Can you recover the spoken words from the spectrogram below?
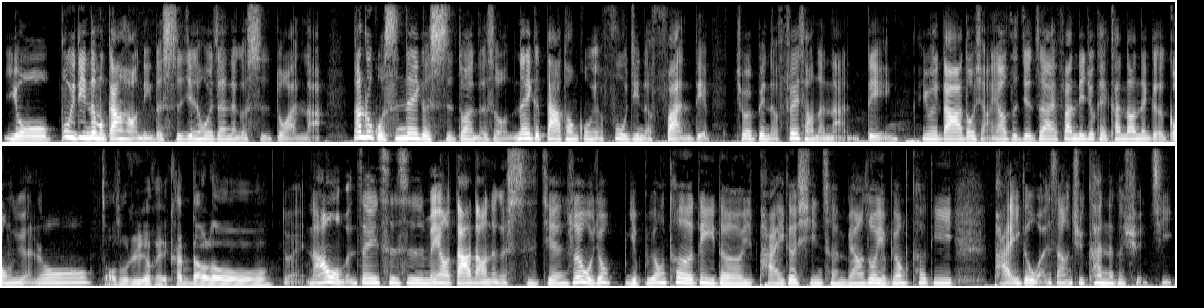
有不一定那么刚好，你的时间会在那个时段啦。那如果是那个时段的时候，那个大通公园附近的饭店就会变得非常的难订，因为大家都想要直接在饭店就可以看到那个公园喽。走出去就可以看到喽。对，然后我们这一次是没有搭到那个时间，所以我就也不用特地的排一个行程，比方说也不用特地排一个晚上去看那个雪季。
